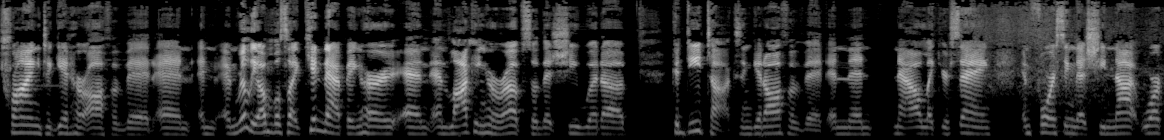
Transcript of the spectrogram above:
trying to get her off of it and and and really almost like kidnapping her and and locking her up so that she would uh could detox and get off of it. And then now like you're saying enforcing that she not work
